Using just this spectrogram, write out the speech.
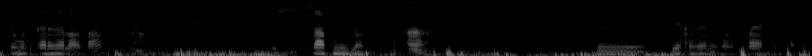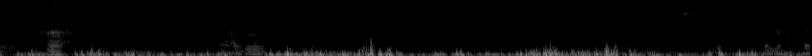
चमत्कार झाला होता. साप निघला होता. हां. अं, एका जणाच्या पायाखाली साप निघला. हां. अजून चमत्कार.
